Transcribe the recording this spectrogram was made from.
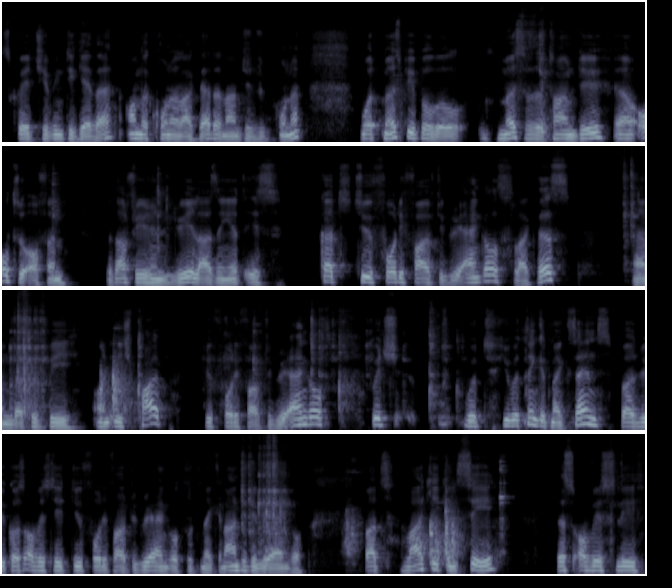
square tubing together on the corner like that, a 90 degree corner, what most people will most of the time do, uh, all too often, without even realizing it, is cut two 45 degree angles like this. Um, that would be on each pipe, two 45 degree angles, which would you would think it makes sense, but because obviously two 45 degree angles would make a 90 degree angle. But like you can see, this obviously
